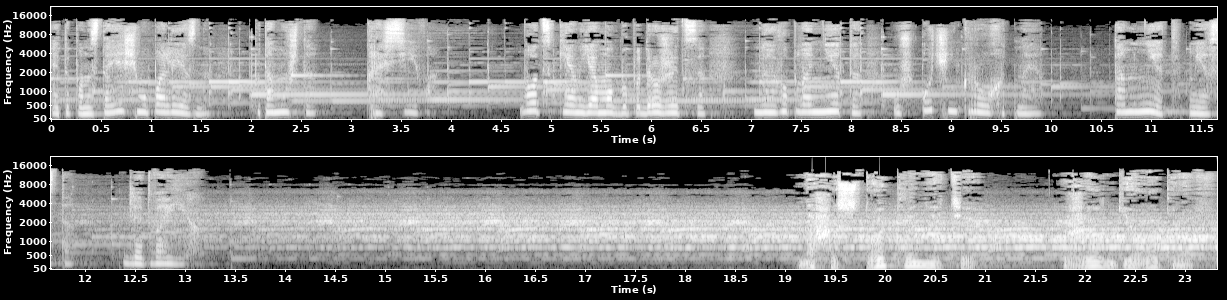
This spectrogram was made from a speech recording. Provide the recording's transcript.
Это по-настоящему полезно, потому что красиво. Вот с кем я мог бы подружиться, но его планета уж очень крохотная. Там нет места для двоих. На шестой планете жил географ.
